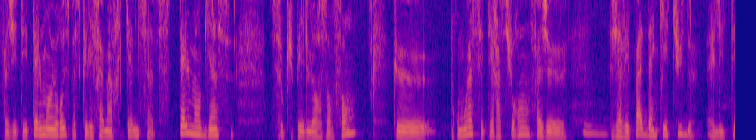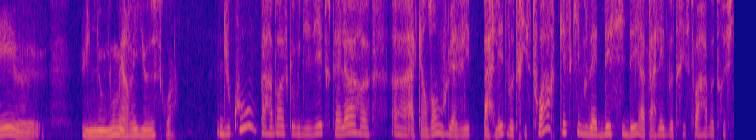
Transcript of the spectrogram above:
enfin, j'étais tellement heureuse parce que les femmes africaines savent tellement bien s'occuper de leurs enfants que pour moi, c'était rassurant. Enfin, je j'avais pas d'inquiétude. Elle était euh, une nounou merveilleuse, quoi. Du coup, par rapport à ce que vous disiez tout à l'heure, euh, euh, à 15 ans, vous lui avez parlé de votre histoire. Qu'est-ce qui vous a décidé à parler de votre histoire à votre fille?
